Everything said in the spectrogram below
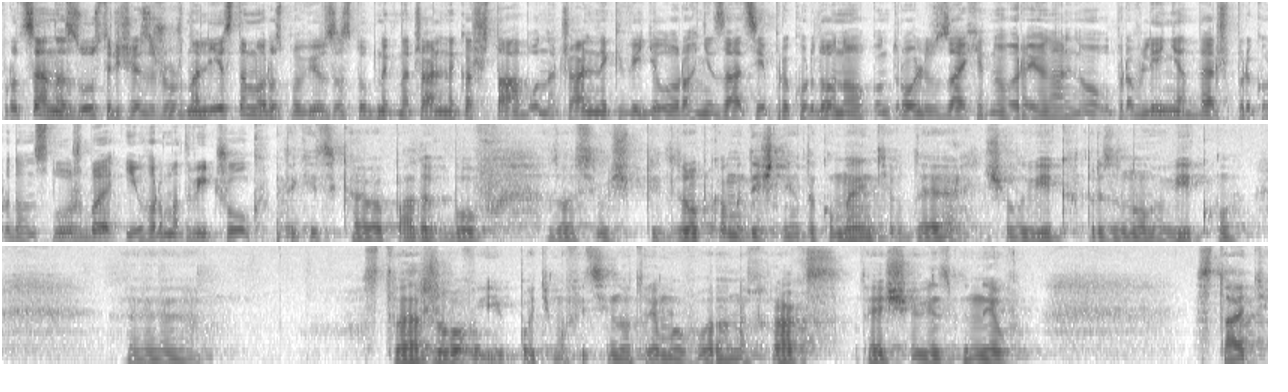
Про це на зустрічі з журналістами розповів заступник начальника штабу, начальник відділу організації прикордонного контролю західного регіонального управління Держприкордонслужби Ігор Матвійчук. Такий цікавий випадок був зовсім підробка медичних документів, де чоловік призовного віку е, стверджував і потім офіційно отримав в органах РАКС те, що він змінив стать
